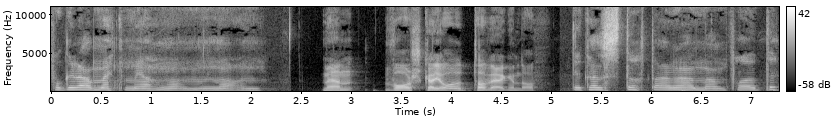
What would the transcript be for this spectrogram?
programmet med honom. Men var ska jag ta vägen då? Du kan stötta en annan podd.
